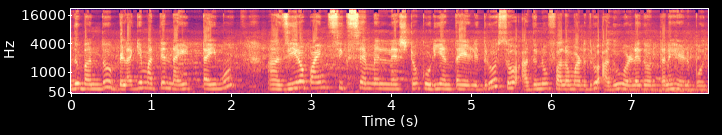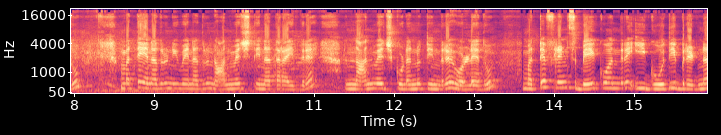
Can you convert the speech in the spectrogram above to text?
ಅದು ಬಂದು ಬೆಳಗ್ಗೆ ಮತ್ತು night time zero point six M L ಎಷ್ಟೋ ಕೊಡಿ ಅಂತ ಹೇಳಿದರು. ಸೊ ಅದನ್ನು ಫಾಲೋ ಮಾಡಿದ್ರು. ಅದು ಒಳ್ಳೆಯದು ಅಂತಲೇ ಹೇಳ್ಬೋದು. ಮತ್ತು ಏನಾದರೂ ನೀವೇನಾದರೂ ನಾನ್ ವೆಜ್ ತಿನ್ನೋ ಥರ ಇದ್ದರೆ ನಾನ್ ವೆಜ್ ಕೂಡ ತಿಂದರೆ ಒಳ್ಳೆಯದು ಮತ್ತು ಫ್ರೆಂಡ್ಸ್ ಬೇಕು ಅಂದರೆ ಈ ಗೋಧಿ ಬ್ರೆಡ್ನ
